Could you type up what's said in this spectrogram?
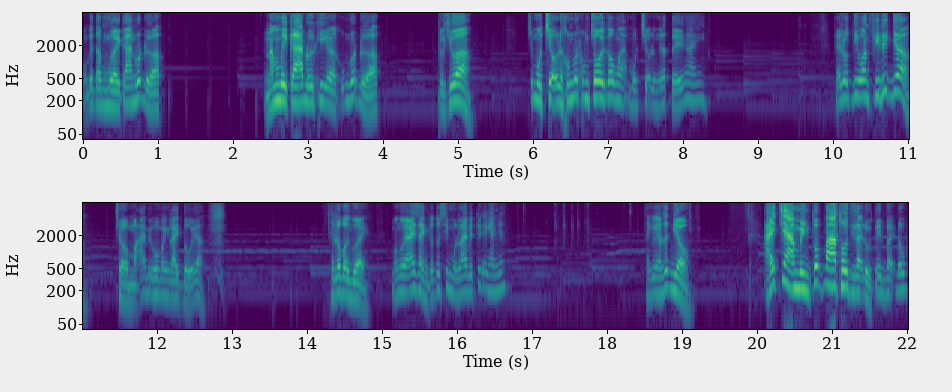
Một cái tầm 10k nuốt được. 50k đôi khi là cũng nuốt được. Được chưa? Chứ một triệu thì không nuốt không trôi không ạ? À? một triệu thì người ta tế ngay. Hello T1 Phoenix nhá. Chờ mãi mấy hôm anh like tối à? Hello mọi người Mọi người ai dành cho tôi xin một like với tuyết anh em nhé Anh em rất nhiều Ái chà, mình top 3 thôi thì lại đổi tên vậy đâu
